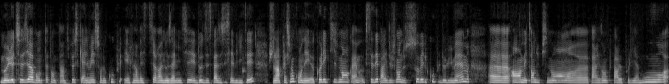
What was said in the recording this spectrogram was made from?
Mais au lieu de se dire, bon, peut-être on peut un petit peu se calmer sur le couple et réinvestir euh, nos amitiés et d'autres espaces de sociabilité, j'ai l'impression qu'on est euh, collectivement quand même obsédé par les de sauver le couple de lui-même euh, en mettant du piment, par exemple, par le polyamour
